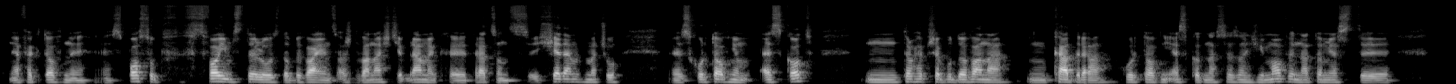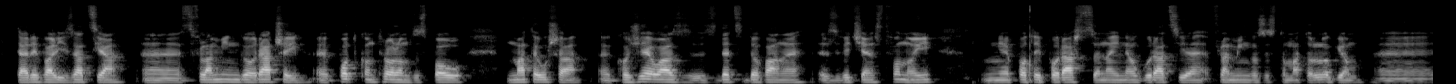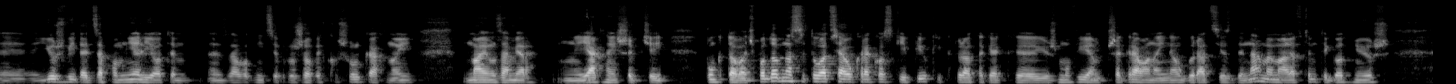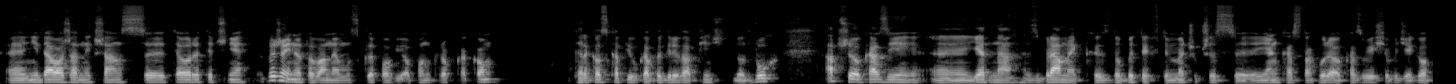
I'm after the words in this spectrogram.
efektowny sposób, w swoim stylu, zdobywając aż 12 bramek, tracąc 7 w meczu z hurtownią Escot. Mm, trochę przebudowana kadra hurtowni Escot na sezon zimowy, natomiast y, ta rywalizacja e, z Flamingo raczej e, pod kontrolą zespołu Mateusza e, Kozieła, zdecydowane zwycięstwo, no i mm, po tej porażce na inaugurację Flamingo ze stomatologią już widać zapomnieli o tym zawodnicy w różowych koszulkach, no i mają zamiar jak najszybciej punktować. Podobna sytuacja u krakowskiej piłki, która, tak jak e, już mówiłem, przegrała na inaugurację z Dynamem, ale w tym tygodniu już e, nie dała żadnych szans e, teoretycznie wyżej notowanemu sklepowi opon.com. Krakowska piłka wygrywa 5 do 2, a przy okazji jedna z bramek zdobytych w tym meczu przez Janka Stachurę okazuje się być jego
